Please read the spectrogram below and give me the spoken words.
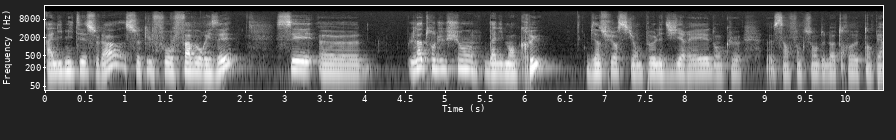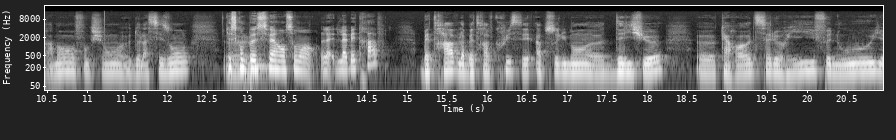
à limiter cela, ce qu'il faut favoriser, c'est euh, l'introduction d'aliments crus, Bien sûr, si on peut les digérer, donc euh, c'est en fonction de notre tempérament, en fonction euh, de la saison. Qu'est-ce qu'on peut se faire en ce moment la, betterave? Betterave, la betterave crue, c'est absolument euh, délicieux. carottes, céleri, fenouil,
